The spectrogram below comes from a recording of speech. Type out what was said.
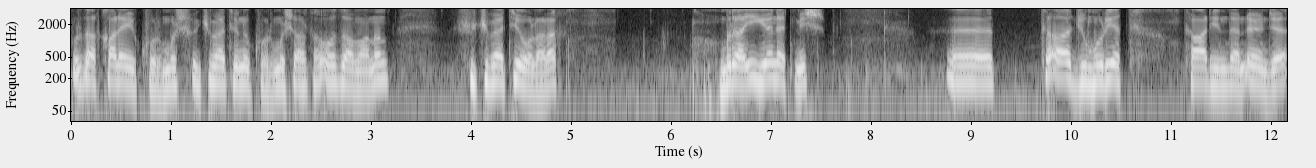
Burada kaleyi kurmuş, hükümetini kurmuş. Artık o zamanın hükümeti olarak burayı yönetmiş. Ee, ta Cumhuriyet tarihinden önce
